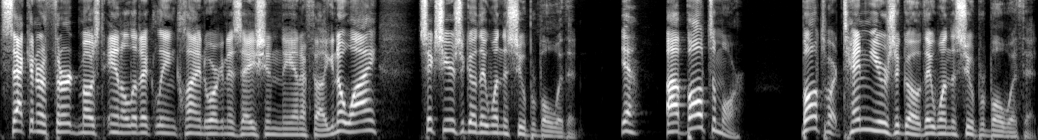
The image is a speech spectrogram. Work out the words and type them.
second or third most analytically inclined organization in the NFL. You know why? Six years ago, they won the Super Bowl with it. yeah, Uh, Baltimore. Baltimore, 10 years ago, they won the Super Bowl with it.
